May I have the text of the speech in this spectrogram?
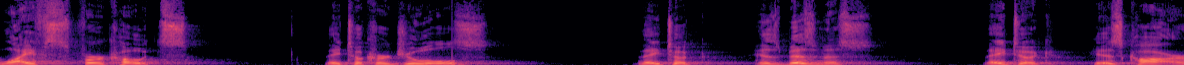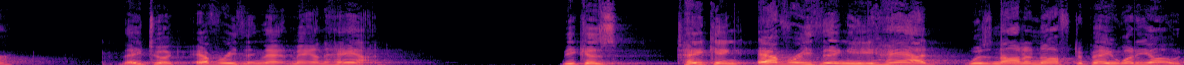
wife's fur coats, they took her jewels, they took his business, they took his car, they took everything that man had. Because taking everything he had was not enough to pay what he owed.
